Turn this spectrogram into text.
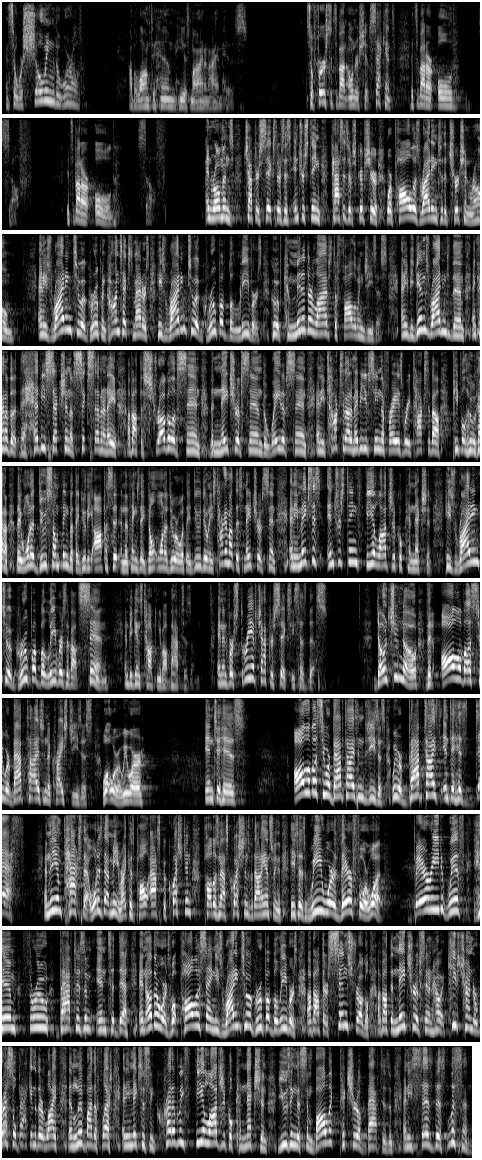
And so we're showing the world I belong to him, he is mine, and I am his. So, first, it's about ownership. Second, it's about our old self. It's about our old self. In Romans chapter 6, there's this interesting passage of scripture where Paul is writing to the church in Rome. And he's writing to a group, and context matters. He's writing to a group of believers who have committed their lives to following Jesus. And he begins writing to them in kind of the, the heavy section of six, seven, and eight about the struggle of sin, the nature of sin, the weight of sin. And he talks about it. Maybe you've seen the phrase where he talks about people who kind of they want to do something, but they do the opposite, and the things they don't want to do are what they do do. And he's talking about this nature of sin. And he makes this interesting theological connection. He's writing to a group of believers about sin sin and begins talking about baptism. And in verse 3 of chapter 6, he says this Don't you know that all of us who were baptized into Christ Jesus, what were we? We were into his. All of us who were baptized into Jesus, we were baptized into his death. And then he unpacks that. What does that mean, right? Because Paul asks a question. Paul doesn't ask questions without answering them. He says, We were therefore what? Buried with him through baptism into death. In other words, what Paul is saying, he's writing to a group of believers about their sin struggle, about the nature of sin and how it keeps trying to wrestle back into their life and live by the flesh. And he makes this incredibly theological connection using the symbolic picture of baptism. And he says this listen,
